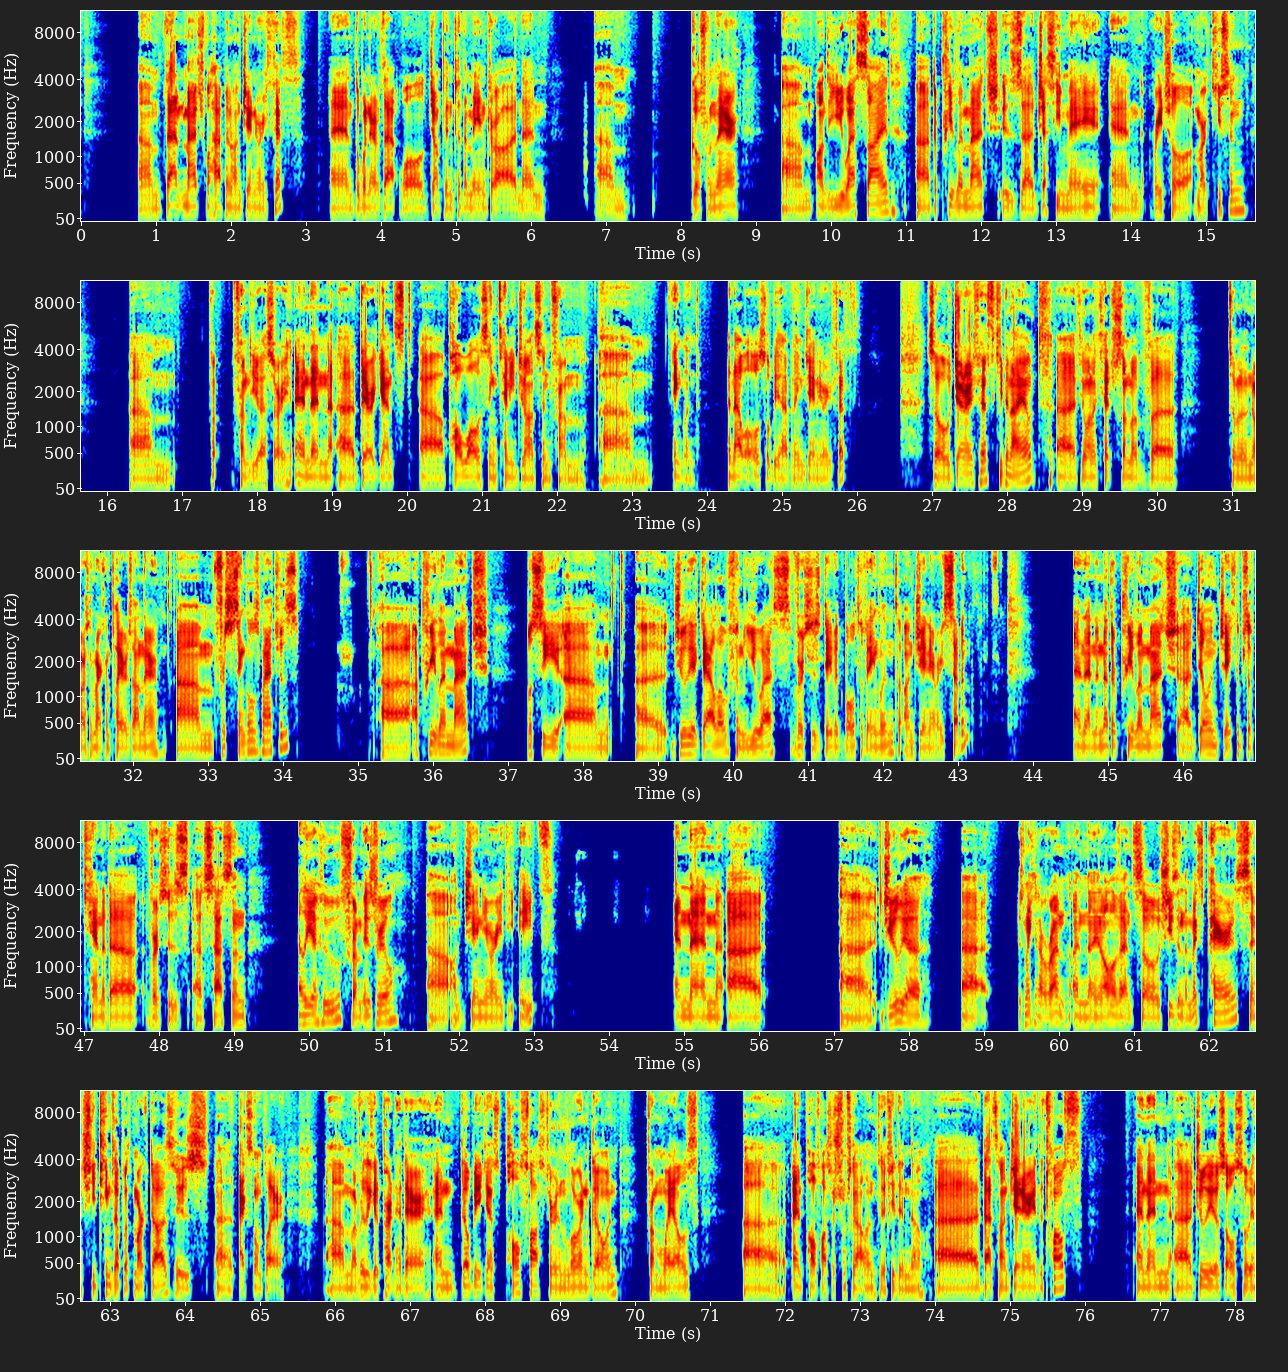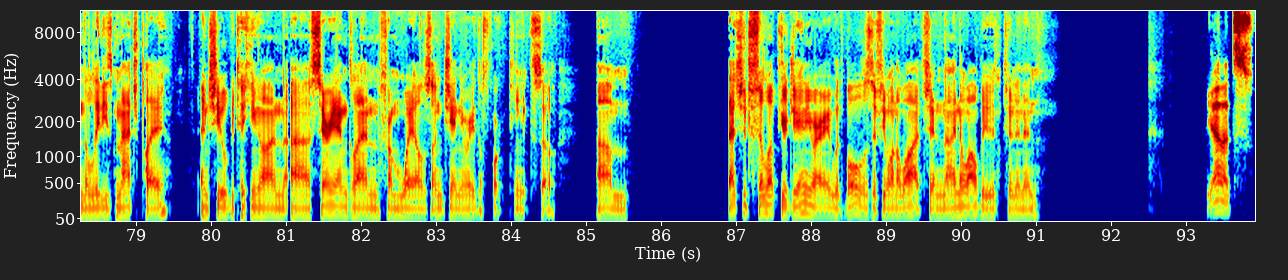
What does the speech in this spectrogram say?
Um, that match will happen on January 5th, and the winner of that will jump into the main draw and then um, go from there. Um, on the U.S. side, uh, the prelim match is uh, Jessie May and Rachel Marcuson um, f- from the U.S. Sorry, and then uh, they're against uh, Paul Wallace and Kenny Johnson from um, England, and that will also be happening January 5th. So January 5th, keep an eye out uh, if you want to catch some of uh, some of the North American players on there. Um, for singles matches, uh, a prelim match We'll see um, uh, Julia Gallo from the US versus David Bolt of England on January 7th. And then another prelim match uh, Dylan Jacobs of Canada versus uh, Sasson Eliyahu from Israel uh, on January the 8th. And then uh, uh, Julia uh, is making a run in, in, all events. So she's in the mixed pairs and she teams up with Mark Dawes, who's an excellent player um, a really good partner there. And they'll be against Paul Foster and Lauren Gowan from Wales. Uh, and Paul Foster's from Scotland, if you didn't know. Uh, that's on January the 12th. And then uh, Julia is also in the ladies' match play, and she will be taking on uh, Sarianne Glenn from Wales on January the 14th. So um, that should fill up your January with bowls if you want to watch. And I know I'll be tuning in. Yeah, that's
